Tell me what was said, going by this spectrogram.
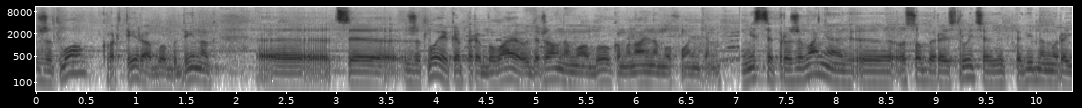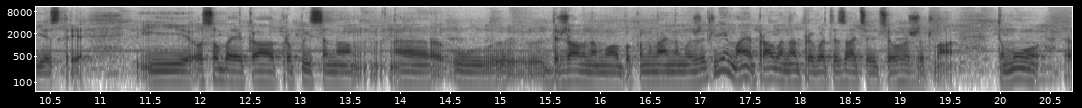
житло, квартира або будинок е, це житло, яке перебуває у державному або комунальному фонді. Місце проживання е, особи реєструється у відповідному реєстрі, і особа, яка прописана е, у державному або комунальному житлі, має право на приватизацію цього житла. Тому, е,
